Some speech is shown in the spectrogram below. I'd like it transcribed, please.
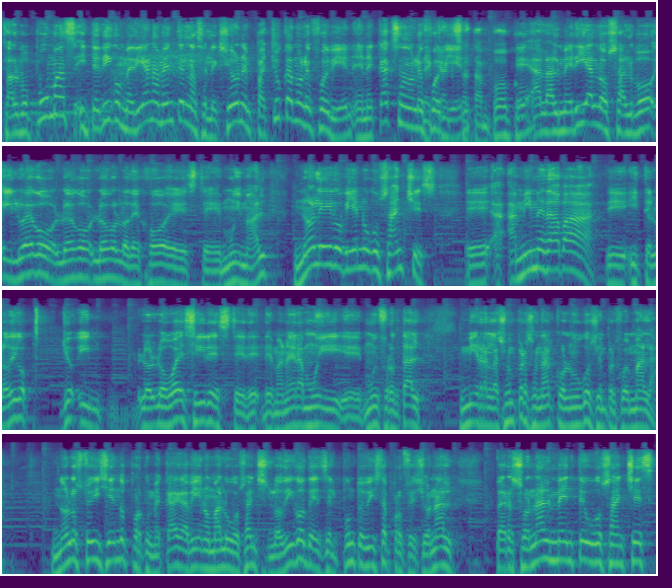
Salvo Pumas, y te digo, medianamente en la selección, en Pachuca no le fue bien, en Necaxa no le Necaxa fue bien. tampoco. Eh, a la Almería lo salvó y luego, luego, luego lo dejó este, muy mal. No le ha ido bien Hugo Sánchez. Eh, a, a, mí me daba, eh, y te lo digo, yo y lo, lo, voy a decir este, de, de manera muy, eh, muy frontal. Mi relación personal con Hugo siempre fue mala. No lo estoy diciendo porque me caiga bien o mal Hugo Sánchez, lo digo desde el punto de vista profesional. Personalmente, Hugo Sánchez,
